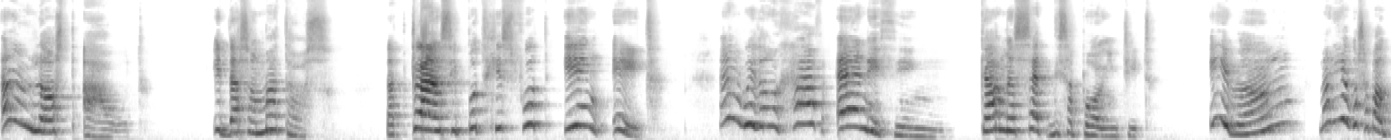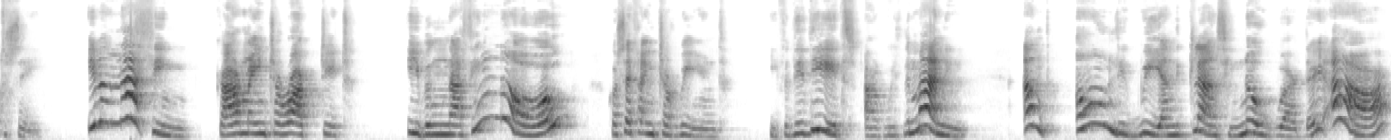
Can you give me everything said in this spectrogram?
and lost out. It doesn't matter that Clancy put his foot in it, and we don't have anything. Carmen said disappointed. Even, Maria was about to say, even nothing, Carmen interrupted. Even nothing? No, Josefa intervened. If the deeds are with the money, and only we and the Clancy know where they are,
